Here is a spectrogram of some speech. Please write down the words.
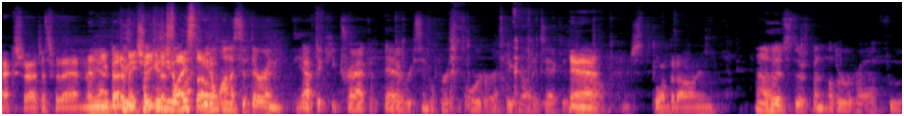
extra just for that, and then Yeah, you better because- make sure you get a because don't slice want- though. You don't want to sit there and have to keep track of every single person's order and figure out exactly. what yeah, to just lump it all in. No, there's there's been other uh, food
